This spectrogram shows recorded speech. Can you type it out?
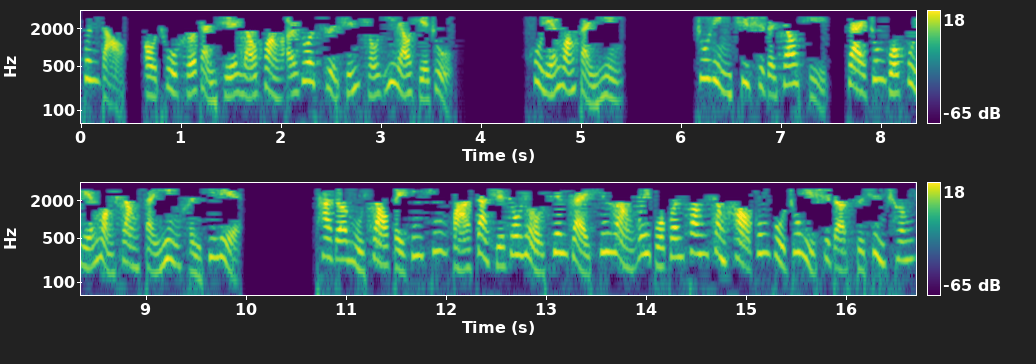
昏倒、呕吐和感觉摇晃而多次寻求医疗协助。互联网反应。朱令去世的消息在中国互联网上反应很激烈。他的母校北京清华大学周六先在新浪微博官方账号公布朱女士的死讯，称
